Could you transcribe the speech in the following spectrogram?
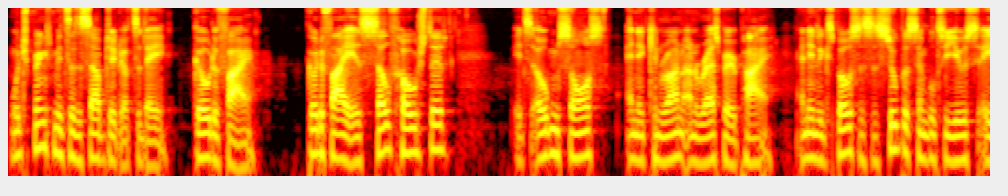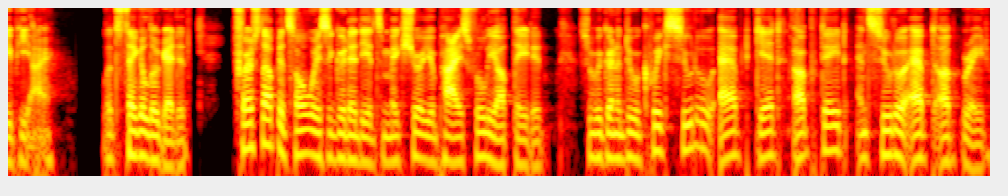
Which brings me to the subject of today, Gotify. Gotify is self-hosted, it's open source, and it can run on Raspberry Pi, and it exposes a super simple to use API. Let's take a look at it. First up, it's always a good idea to make sure your Pi is fully updated. So we're gonna do a quick sudo apt get update and sudo apt upgrade.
